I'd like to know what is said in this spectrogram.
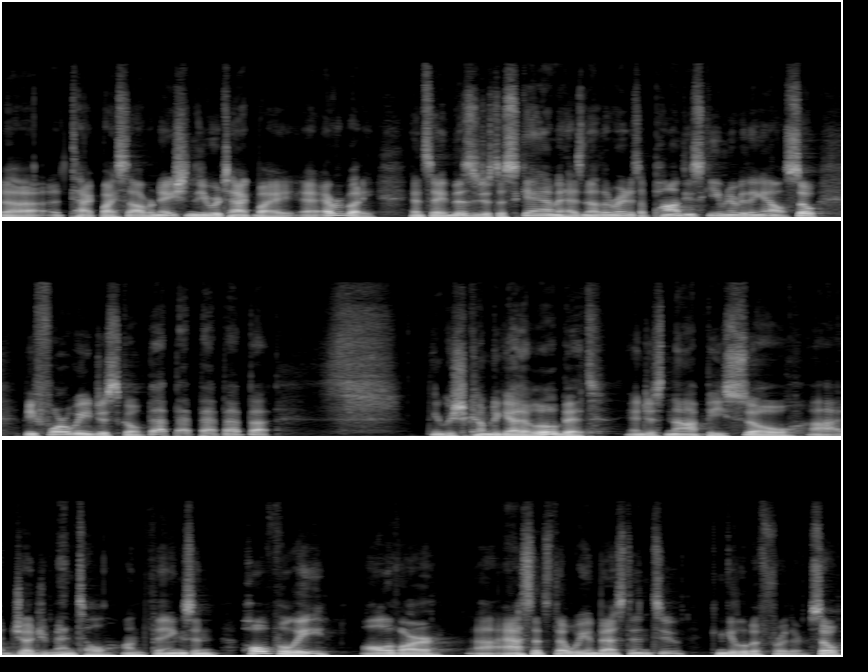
uh, attacked by sovereign nations you were attacked by uh, everybody and saying this is just a scam it has nothing in it it's a ponzi scheme and everything else. So before we just go I think we should come together a little bit and just not be so uh, judgmental on things. And hopefully all of our uh, assets that we invest into can get a little bit further so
